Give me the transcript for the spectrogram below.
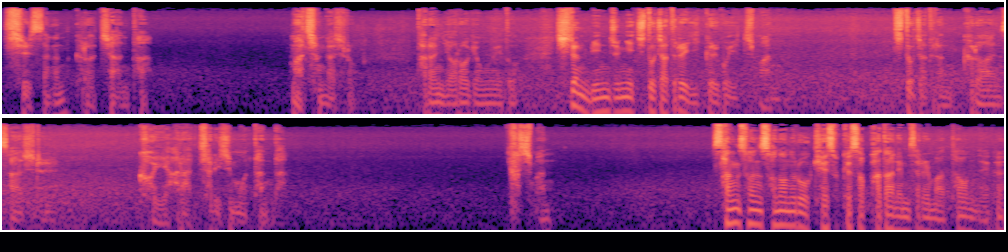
실상은 그렇지 않다. 마찬가지로 다른 여러 경우에도 실은 민중이 지도자들을 이끌고 있지만 지도자들은 그러한 사실을 거의 알아차리지 못한다. 하지만 상선 선원으로 계속해서 바다 냄새를 맡아온 내가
